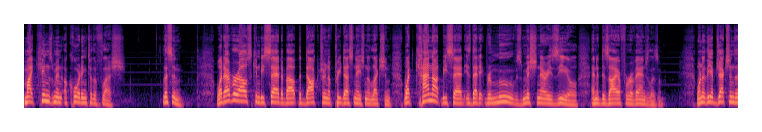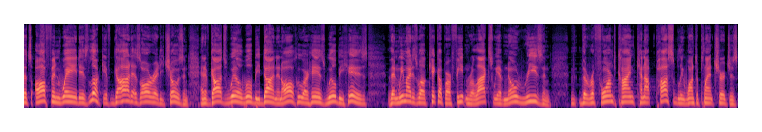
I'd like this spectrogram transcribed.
my kinsmen according to the flesh. Listen, whatever else can be said about the doctrine of predestination election, what cannot be said is that it removes missionary zeal and a desire for evangelism. One of the objections that's often weighed is look, if God has already chosen, and if God's will will be done, and all who are His will be His, then we might as well kick up our feet and relax. We have no reason. The reformed kind cannot possibly want to plant churches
